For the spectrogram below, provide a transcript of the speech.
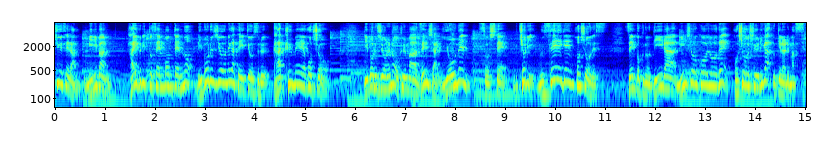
高級セダンミニバンハイブリッド専門店のリボルジオネが提供する革命保証。リボルジオネのお車は全車4年そして距離無制限保証です。全国のディーラー認証工場で保証修理が受けられます。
